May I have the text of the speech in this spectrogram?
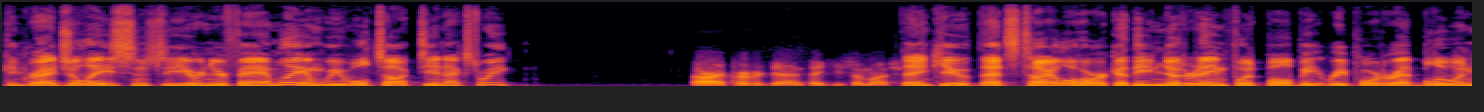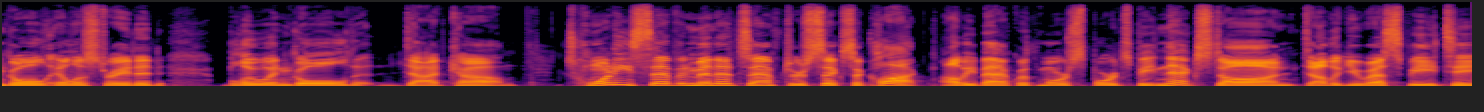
Congratulations to you and your family, and we will talk to you next week. All right, perfect, Dan. Thank you so much. Thank you. That's Tyler Horka, the Notre Dame football beat reporter at Blue and Gold Illustrated, blueandgold.com. 27 minutes after 6 o'clock. I'll be back with more Sports Beat next on WSBT.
